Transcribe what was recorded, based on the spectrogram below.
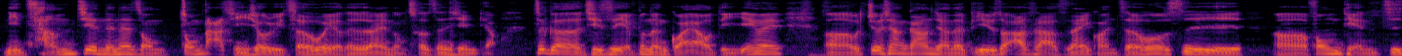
你常见的那种中大型修理车会有的那一种车身线条。这个其实也不能怪奥迪，因为呃，就像刚刚讲的，比如说 Atlas 那一款车，或者是呃丰田之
